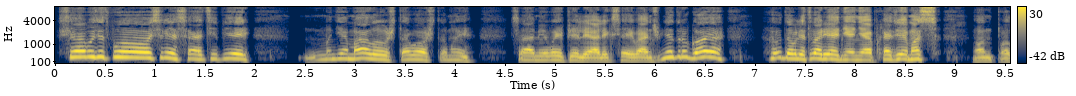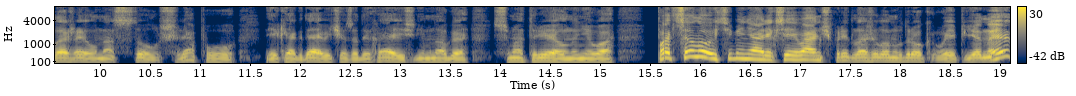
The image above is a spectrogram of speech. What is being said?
Все будет послес, а теперь мне мало уж того, что мы с вами выпили, Алексей Иванович. Мне другое удовлетворение необходимо -с. Он положил на стул шляпу и, когда Вича, задыхаясь, немного смотрел на него. «Поцелуйте меня, Алексей Иванович!» — предложил он вдруг. «Вы пьяны?»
